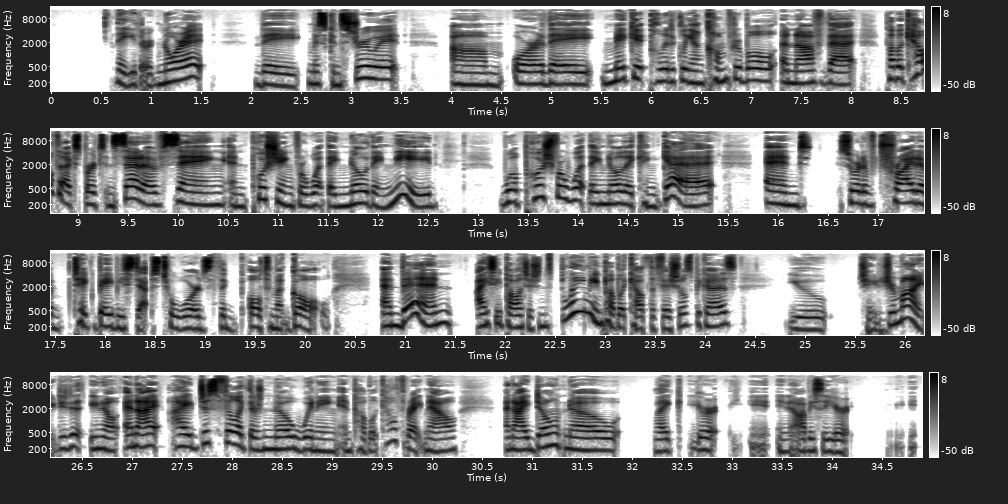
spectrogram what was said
they either ignore it, they misconstrue it, um, or they make it politically uncomfortable enough that public health experts, instead of saying and pushing for what they know they need, will push for what they know they can get and sort of try to take baby steps towards the ultimate goal. And then I see politicians blaming public health officials because you changed your mind. You did it, you know, and I, I just feel like there's no winning in public health right now. And I don't know, like you're, you know, obviously you're,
